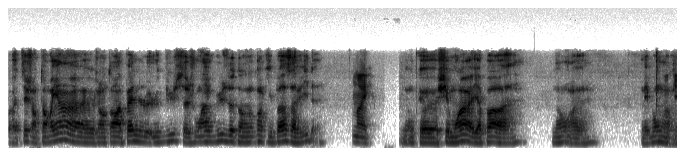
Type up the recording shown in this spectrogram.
Ouais, tu sais, j'entends rien, euh, j'entends à peine le, le bus, je vois un bus de temps en temps qui passe à vide. Ouais, Donc euh, chez moi, il n'y a pas. euh, non. mais bon, ok. euh,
